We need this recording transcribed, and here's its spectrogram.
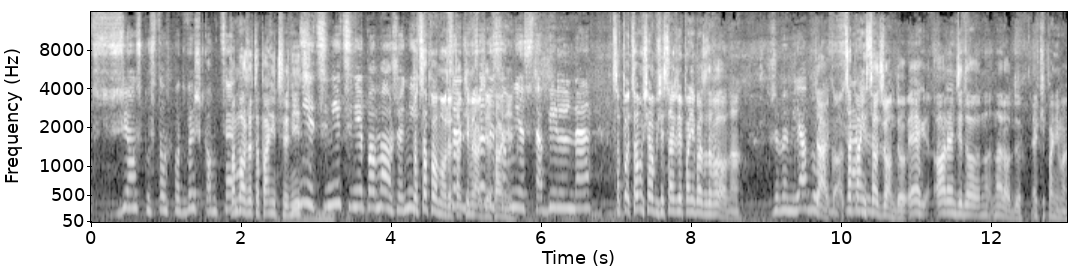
W związku z tą podwyżką cen... Pomoże to pani czy nic? Nic, nic nie pomoże. Nic. To co pomoże w Ceny- takim razie, ceny pani? są niestabilne. Co, po- co musiałoby się stać, żeby pani była zadowolona? Żebym ja była. Tak, o, co pani chce od rządu? Jak, orędzie do narodu, jaki pani ma?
